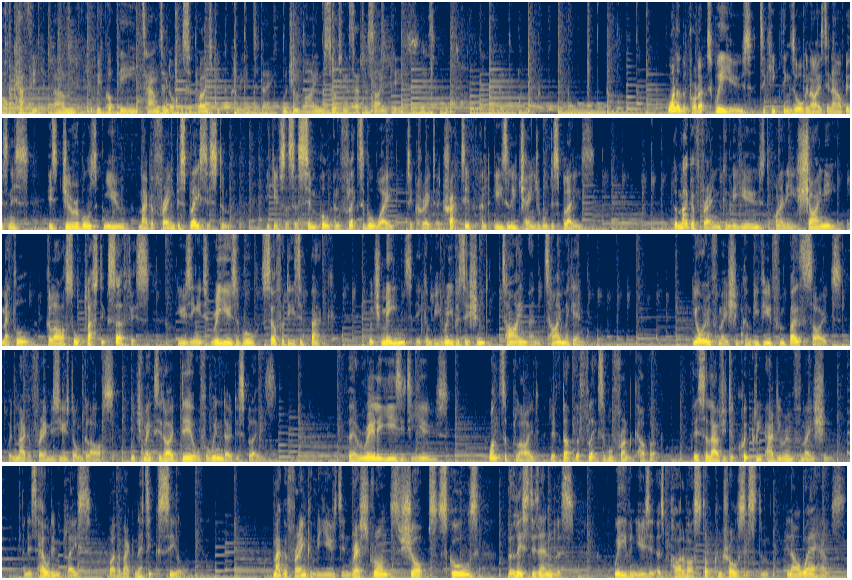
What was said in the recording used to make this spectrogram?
Oh, Kathy, um, we've got the Townsend office supplies people coming in today. Would you mind sorting us out a sign, please? Yes, of course. One of the products we use to keep things organised in our business is Durable's new MagaFrame display system. It gives us a simple and flexible way to create attractive and easily changeable displays. The MagaFrame can be used on any shiny, metal, glass or plastic surface using its reusable self-adhesive back, which means it can be repositioned time and time again. Your information can be viewed from both sides when MagaFrame is used on glass, which makes it ideal for window displays. They're really easy to use. Once applied, lift up the flexible front cover. This allows you to quickly add your information and is held in place by the magnetic seal. MagaFrame can be used in restaurants, shops, schools, the list is endless. We even use it as part of our stock control system in our warehouse.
